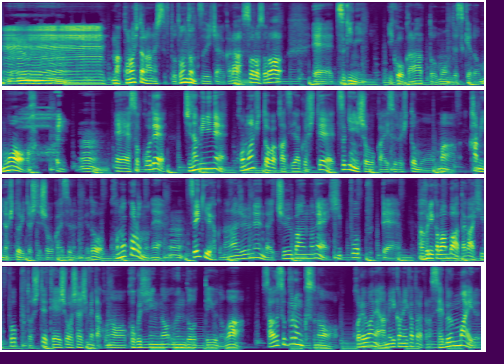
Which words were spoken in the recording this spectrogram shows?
ーん。まあこの人の話するとどんどん続いちゃうから、そろそろ、えー次に行こうかなと思うんですけども、はい。うん。えーそこで、ちなみにね、この人が活躍して、次に紹介する人も、まあ、神の一人として紹介するんだけど、この頃のね、うん。1970年代中盤のね、ヒップホップって、アフリカ・バンバータがヒップホップとして提唱し始めたこの黒人の運動っていうのは、サウスブロンクスの、これはね、アメリカの言い方だからセブンマイル、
